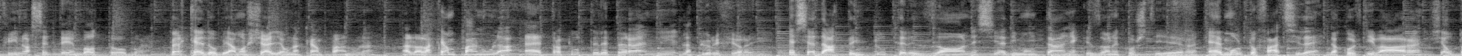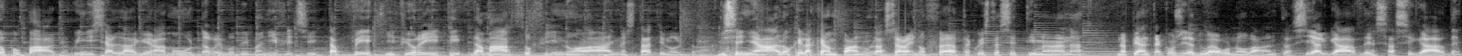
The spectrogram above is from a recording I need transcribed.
fino a settembre-ottobre. Perché dobbiamo scegliere una campanula? Allora, la campanula è tra tutte le perenni la più rifiorente e si adatta in tutte le zone, sia di montagna che zone costiere. È molto facile da coltivare, si autopropaga, quindi si allargherà molto, avremo dei magnifici tappeti fioriti da marzo fino a in estate inoltrata. Vi segnalo che la campanula sarà in offerta questa settimana una pianta così a 2,90 euro sia al Garden Sassi Garden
